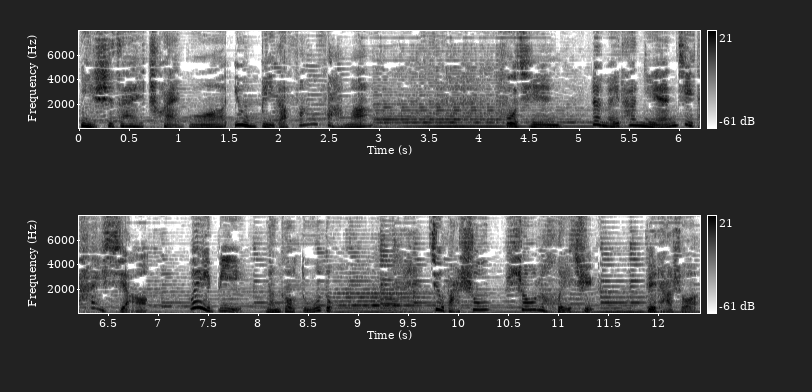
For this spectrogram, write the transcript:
你是在揣摩用笔的方法吗？”父亲认为他年纪太小，未必能够读懂，就把书收了回去。对他说：“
